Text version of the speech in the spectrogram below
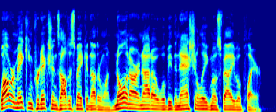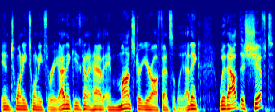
While we're making predictions, I'll just make another one. Nolan Arenado will be the National League most valuable player in 2023. I think he's going to have a monster year offensively. I think without the shift,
